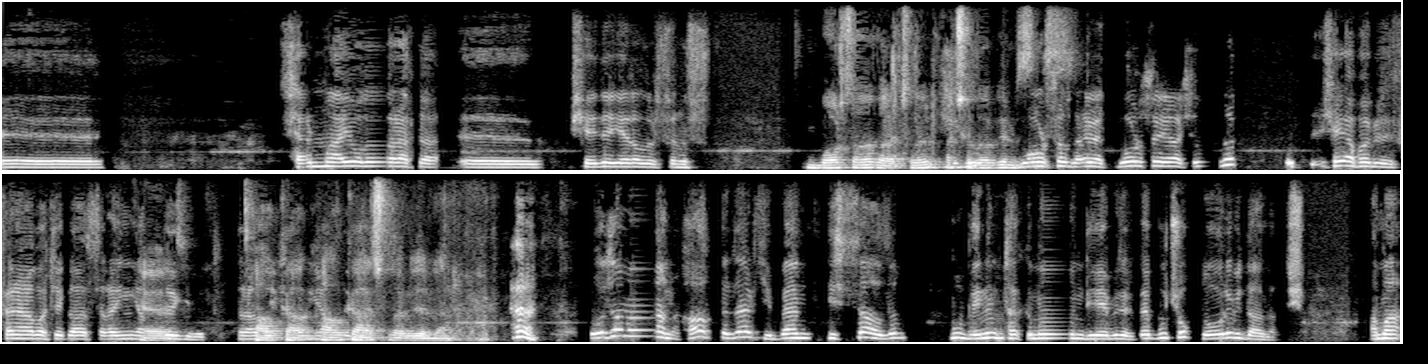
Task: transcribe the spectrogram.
Ee, sermaye olarak da e, şeyde yer alırsınız. Borsada da açılır, açılabilir misiniz? Borsada evet borsaya açılıp şey yapabiliriz. Fenerbahçe Galatasaray'ın yaptığı Evet. gibi. Halka, halka gibi. açılabilirler. O zaman halk da der ki ben hisse aldım. Bu benim takımım diyebilir ve bu çok doğru bir davranış. Ama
